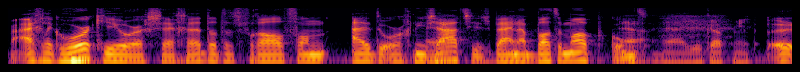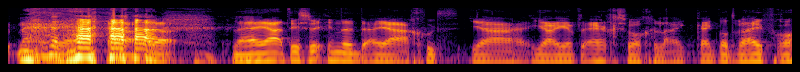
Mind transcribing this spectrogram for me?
Maar eigenlijk hoor ik je heel erg zeggen dat het vooral vanuit de organisatie, dus bijna Ja. bottom-up komt. Ja, ja, you got me. Eh, ja, ja, ja. Nee, ja, het is inderdaad, ja, goed. Ja, ja, je hebt ergens wel gelijk. Kijk, wat wij vooral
